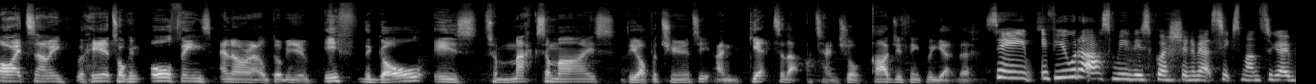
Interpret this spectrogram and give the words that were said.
All right, Sammy, we're here talking all things NRLW. If the goal is to maximize the opportunity and get to that potential, how do you think we get there? See, if you would have asked me this question about six months ago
